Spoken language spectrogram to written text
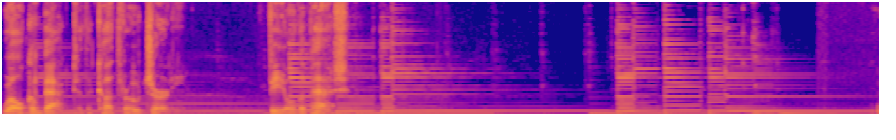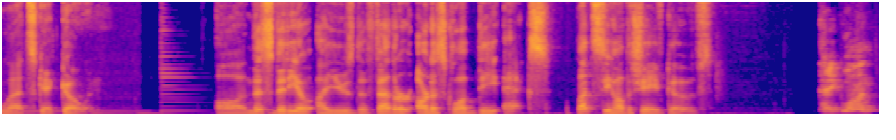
Welcome back to the Cutthroat Journey. Feel the passion. Let's get going. On this video, I use the Feather Artist Club DX. Let's see how the shave goes. Take one.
